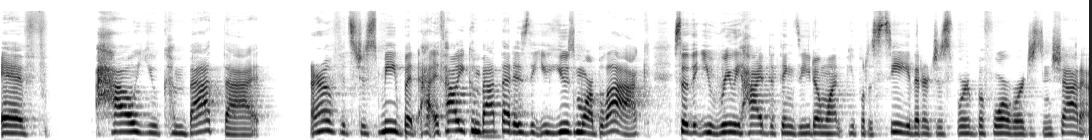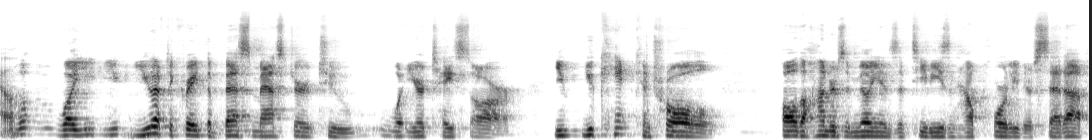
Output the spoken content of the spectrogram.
if how you combat that I don't know if it's just me, but if how you combat that is that you use more black so that you really hide the things that you don't want people to see that are just were before were just in shadow. Well, well you, you, you have to create the best master to what your tastes are. You you can't control all the hundreds of millions of TVs and how poorly they're set up.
